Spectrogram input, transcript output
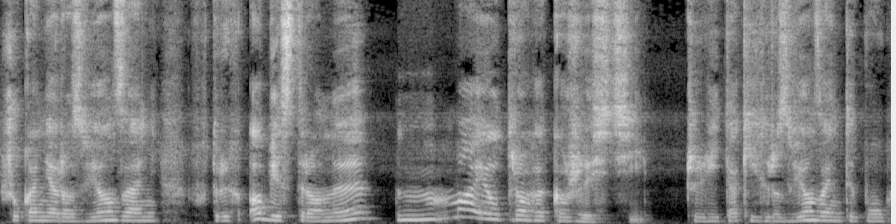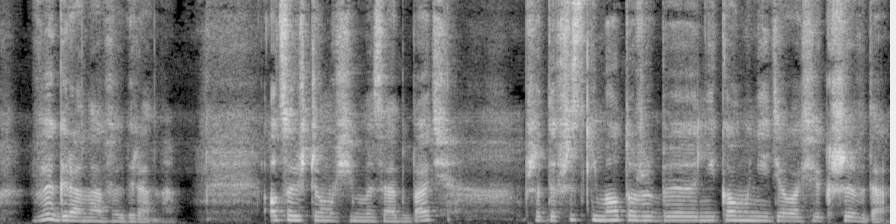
szukania rozwiązań, w których obie strony mają trochę korzyści, czyli takich rozwiązań typu wygrana, wygrana. O co jeszcze musimy zadbać? Przede wszystkim o to, żeby nikomu nie działa się krzywda,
